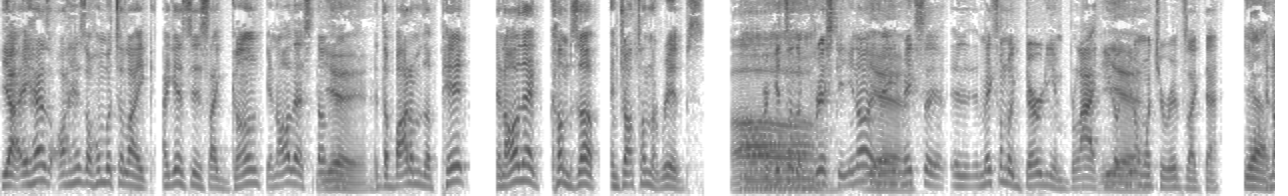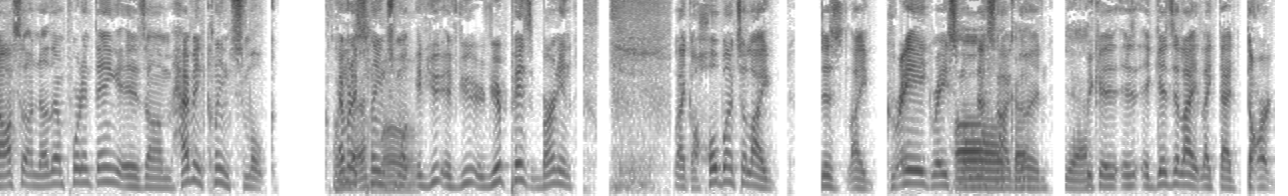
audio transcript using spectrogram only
yeah, it has it has a whole bunch of like I guess it's like gunk and all that stuff in- Yeah. at the bottom of the pit, and all that comes up and drops on the ribs Oh. or gets on the Oh. brisket. You know, it, ma- Yeah. it makes it it makes them look dirty and black. You don't you don't want your ribs like that. Yeah. And also another important thing is um having clean smoke. Clean having a smoke. clean smoke. If you if you if your pit's burning like a whole bunch of like just like gray gray smoke, that's Oh, not okay. good yeah. because it, it gives it like like that dark.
